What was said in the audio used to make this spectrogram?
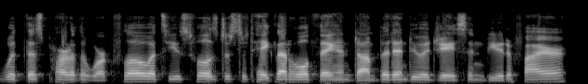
with this part of the workflow, what's useful is just to take that whole thing and dump it into a JSON beautifier,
